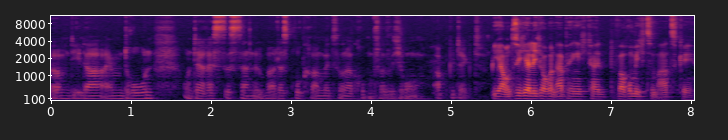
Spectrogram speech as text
ähm, die da einem drohen und der Rest ist dann über das Programm mit so einer Gruppenversicherung abgedeckt. Ja, und sicherlich auch in Abhängigkeit, warum ich zum Arzt gehe.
